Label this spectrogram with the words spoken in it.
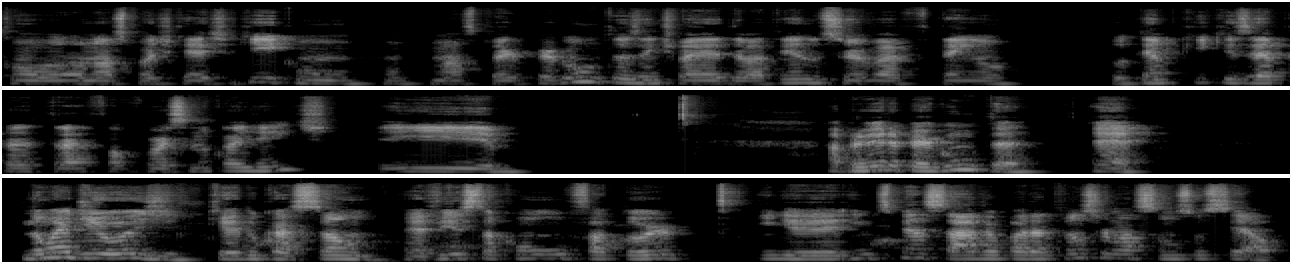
com o nosso podcast aqui, com, com umas perguntas, a gente vai debatendo, o senhor vai ter o, o tempo que quiser para estar conversando com a gente. E a primeira pergunta é: não é de hoje que a educação é vista como um fator indispensável para a transformação social,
